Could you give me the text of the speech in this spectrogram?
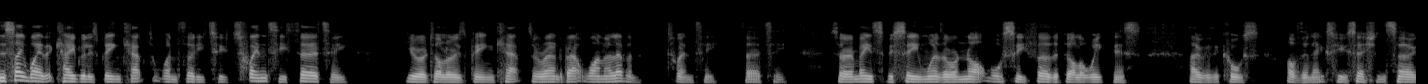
the same way that cable is being capped at 132.20, 30, euro dollar is being capped around about 111.20, 30. So it remains to be seen whether or not we'll see further dollar weakness over the course of the next few sessions. So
